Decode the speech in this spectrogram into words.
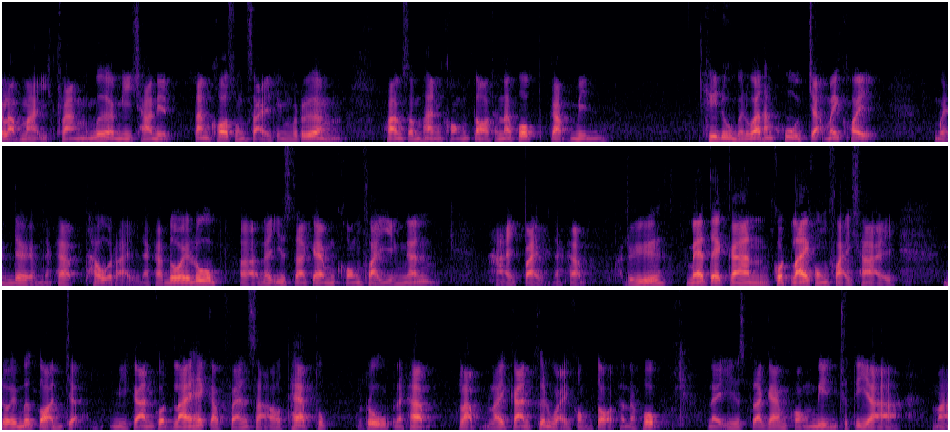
กลับมาอีกครั้ง เมื่อมีชาวเน็ตตั้งข้อสงสัยถึงเรื่อง ความสัมพันธ์ของต่อธนภพกับมิน ที่ดูเหมือนว่าทั้งคู่จะไม่ค่อยเหมือนเดิมนะครับเท่าไหร่นะครับ โดยรูปในอินสตาแกรมของฝ่ายหญิงนั้นหายไปนะครับ หรือแม้แต่การกดไลค์ของฝ่ายชาย โดยเมื่อก่อนจะมีการกดไลค์ให้กับแฟนสาวแทบทุก รูปนะครับ กลับไลค์การเคลื่อนไหวของต่อธนภพในอินสตาแกรมของมินชุติยามา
